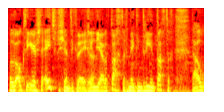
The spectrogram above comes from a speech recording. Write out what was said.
dat we ook de eerste AIDS-patiënten kregen ja. in de jaren 80, 1983. Nou,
